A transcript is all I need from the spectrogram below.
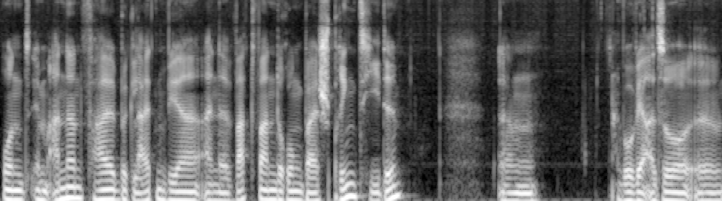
und im anderen Fall begleiten wir eine Wattwanderung bei Springtide. Wo wir also, äh,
